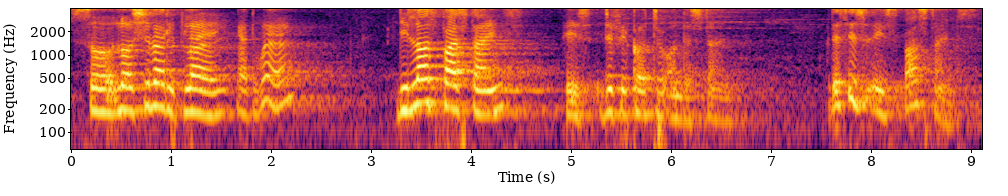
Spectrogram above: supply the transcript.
So Lord Shiva replied that, well, the lost pastimes is difficult to understand. This is his pastimes.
